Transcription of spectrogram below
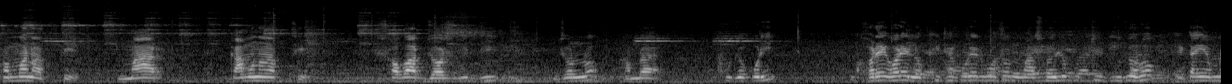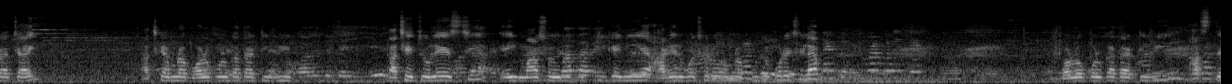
সম্মানার্থে, মার কামনার্থে সবার যশ বৃদ্ধির জন্য আমরা পুজো করি। ঘরে ঘরে লক্ষ্মী ঠাকুরের মতন মা শৈলপুত্রীর পুজো হোক, এটাই আমরা চাই। আজকে আমরা বড় কলকাতা টিভির কাছে চলে এসেছি। এই মা শৈলপুত্রীকে নিয়ে আগের বছরও আমরা পুজো করেছিলাম। বড় কলকাতা টিভি আস্তে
